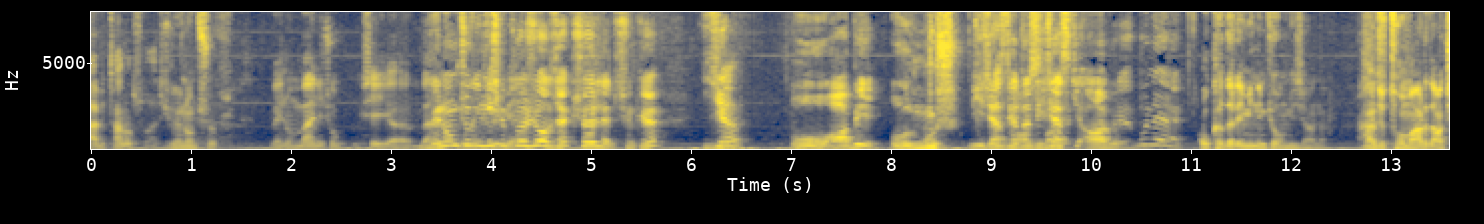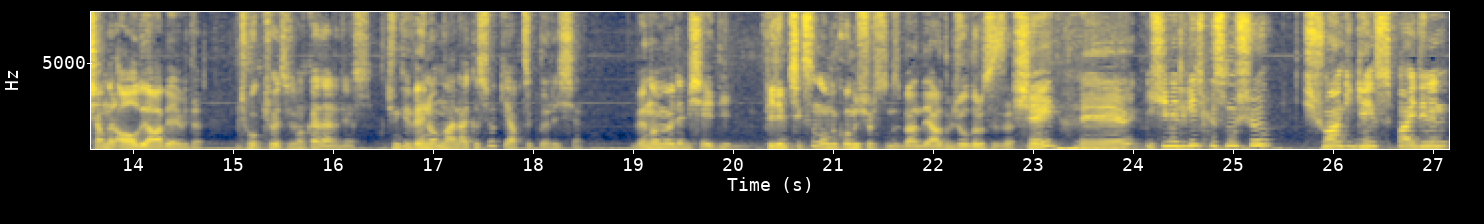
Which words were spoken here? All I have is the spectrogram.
Abi Thanos var. çünkü. Venom çöp. Venom bence çok şey ya. Ben Venom çok ilginç bir umutluyum proje olacak. Şöyle çünkü ya o abi olmuş diyeceğiz ya da Asla. diyeceğiz ki abi bu ne? O kadar eminim ki olmayacağına. Bence Tom Hardy akşamlar ağlıyor abi evde. Çok kötü. O kadar diyorsun. Çünkü Venom'la alakası yok ki yaptıkları işin. Venom öyle bir şey değil. Film çıksın onu konuşursunuz. Ben de yardımcı olurum size. Şey e, işin ilginç kısmı şu. Şu anki genç Spidey'nin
